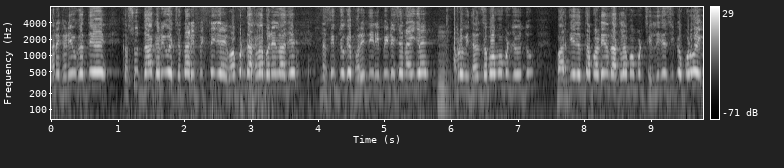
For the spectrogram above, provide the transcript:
અને ઘણી વખતે કશું જ ના કર્યું હોય છતાં રિપીટ થઈ જાય એવા પણ દાખલા બનેલા છે. નસીબ જો કે ફરીથી રિપીટેશન આવી જાય. આપણે વિધાનસભામાં પણ જોયું હતું. ભારતીય જનતા પાર્ટીના દાખલામાં પણ છેલ્લી જે સીટો પડવાઈ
